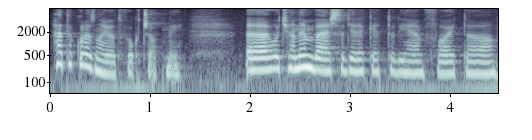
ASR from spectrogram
hát akkor az nagyot fog csapni. Hogyha nem vársz a gyerekettől ilyen fajta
